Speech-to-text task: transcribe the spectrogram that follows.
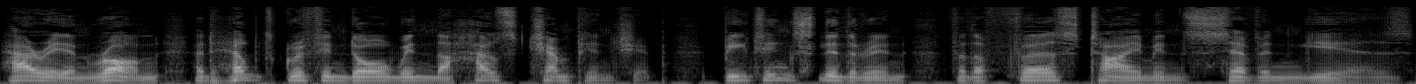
Harry and Ron had helped Gryffindor win the House Championship, beating Slytherin for the first time in seven years.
